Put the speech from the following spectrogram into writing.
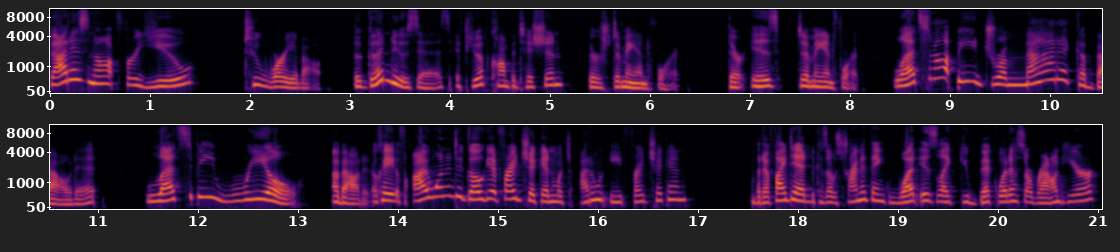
That is not for you to worry about. The good news is if you have competition, there's demand for it. There is demand for it. Let's not be dramatic about it let's be real about it. Okay, if I wanted to go get fried chicken, which I don't eat fried chicken, but if I did, because I was trying to think what is like ubiquitous around here,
